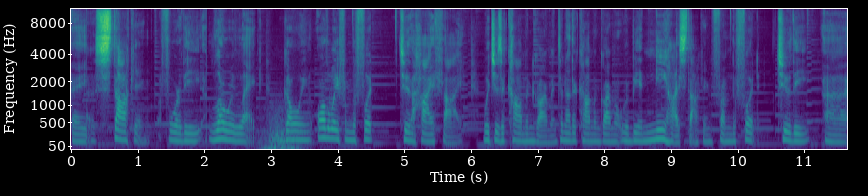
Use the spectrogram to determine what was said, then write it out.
a, a, stocking for the lower leg, going all the way from the foot to the high thigh, which is a common garment. Another common garment would be a knee-high stocking from the foot to the uh,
